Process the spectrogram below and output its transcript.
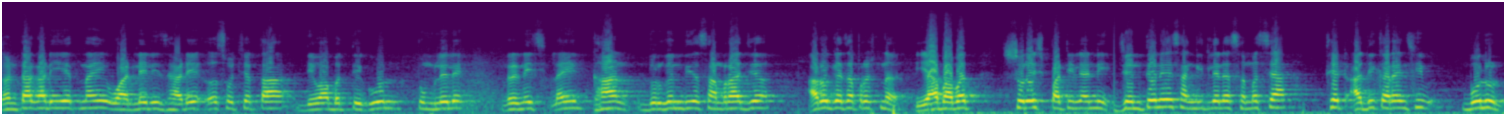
घंटागाडी येत नाही वाढलेली झाडे अस्वच्छता दिवाबत्ती गुल तुंबलेले ड्रेनेज लाईन घाण दुर्गंधीय साम्राज्य. आरोग्याचा प्रश्न याबाबत सुरेश पाटील यांनी जनतेने सांगितलेल्या समस्या थेट अधिकाऱ्यांशी बोलून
